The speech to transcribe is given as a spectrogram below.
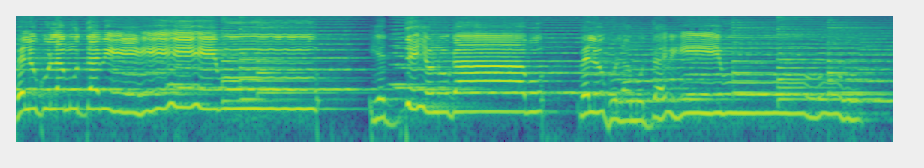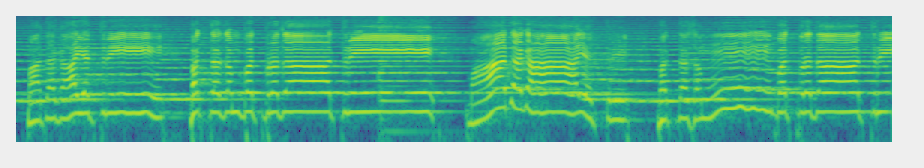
వెలుగుల ముద్దవీవు ఎద్దియునుగావు వెలుగుల ముద్దవీవు. మాత గాయత్రి భక్త సంపత్ ప్రదాత్రి మాత గాయత్రి భక్త సంపత్ ప్రదాత్రి.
